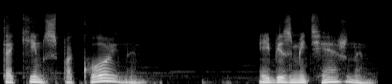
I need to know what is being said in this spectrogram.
таким спокойным и безмятежным.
